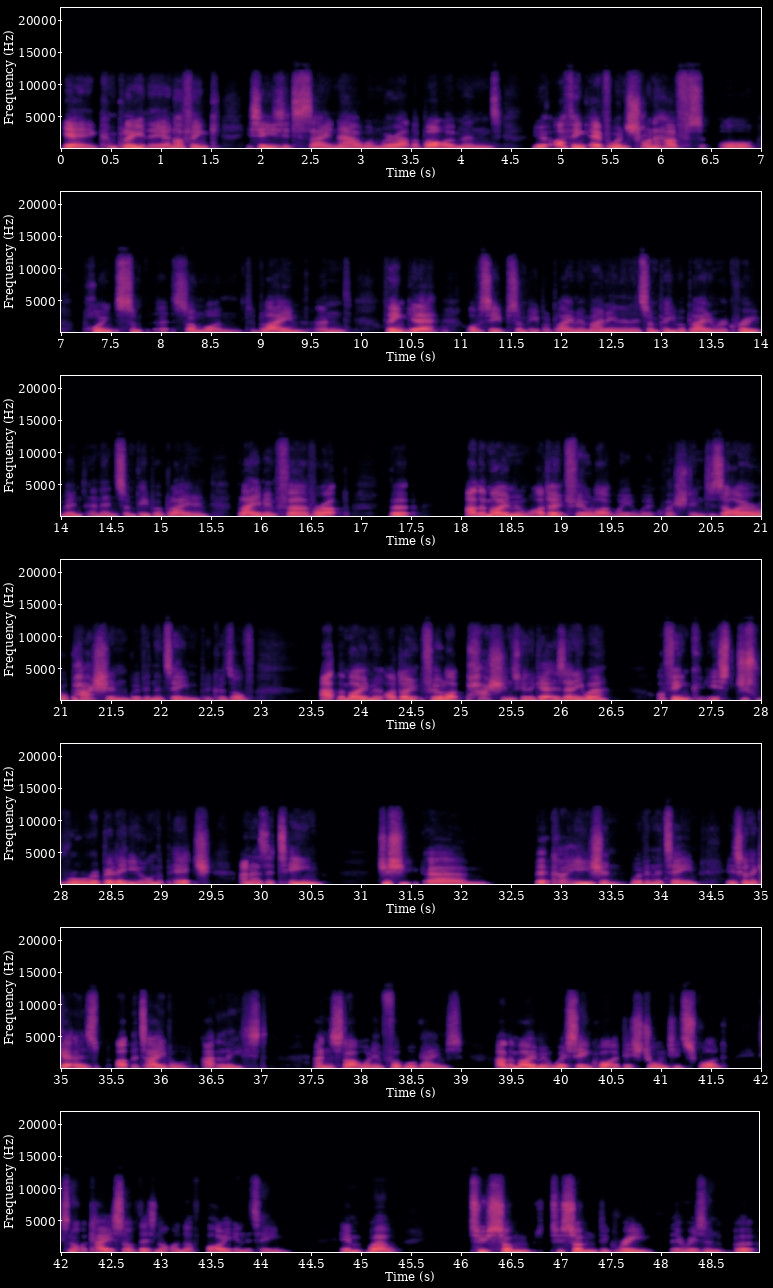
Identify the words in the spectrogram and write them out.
Yeah, completely. And I think it's easy to say now when we're at the bottom, and you, I think everyone's trying to have or point some at someone to blame. And think, yeah, obviously some people blaming Manning, and then some people blaming recruitment, and then some people blaming blaming further up. But at the moment, I don't feel like we, we're questioning desire or passion within the team because of at the moment, I don't feel like passion's going to get us anywhere. I think it's just raw ability on the pitch and as a team, just um, bit of cohesion within the team is going to get us up the table at least and start winning football games. At the moment, we're seeing quite a disjointed squad. It's not a case of there's not enough bite in the team. In well, to some to some degree there isn't, but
